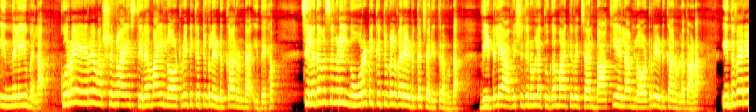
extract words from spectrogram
ഇന്നലെയുമല്ല കുറേയേറെ വർഷങ്ങളായി സ്ഥിരമായി ലോട്ടറി ടിക്കറ്റുകൾ എടുക്കാറുണ്ട് ഇദ്ദേഹം. ചില ദിവസങ്ങളിൽ നൂറ് ടിക്കറ്റുകൾ വരെ എടുത്ത ചരിത്രമുണ്ട്. വീട്ടിലെ ആവശ്യത്തിനുള്ള തുക മാറ്റിവെച്ചാൽ ബാക്കിയെല്ലാം ലോട്ടറി എടുക്കാനുള്ളതാണ്. ഇതുവരെ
